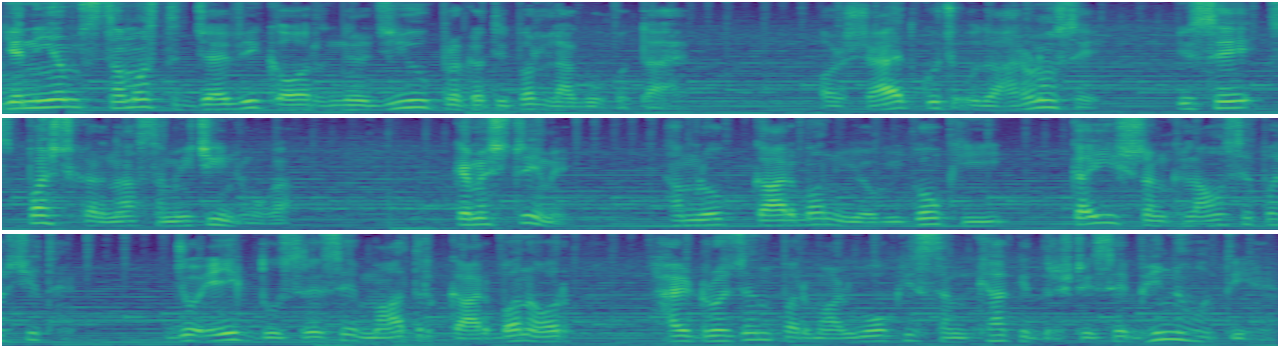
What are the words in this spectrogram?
यह नियम समस्त जैविक और निर्जीव प्रकृति पर लागू होता है, और शायद कुछ उदाहरणों से इसे स्पष्ट करना समीचीन होगा। केमिस्ट्री में हम लोग कार्बन यौगिकों की कई श्रृंखलाओं से परिचित हैं, जो एक दूसरे से मात्र कार्बन और हाइड्रोजन परमाणुओं की संख्या की दृष्टि से भिन्न होती हैं।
